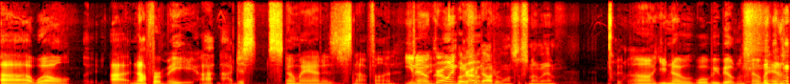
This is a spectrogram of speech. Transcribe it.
Uh, well, uh, not for me. I, I just snowman is just not fun. You to know, me. growing What if grow, your daughter wants a snowman? Uh, you know, we'll be building a snowman.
